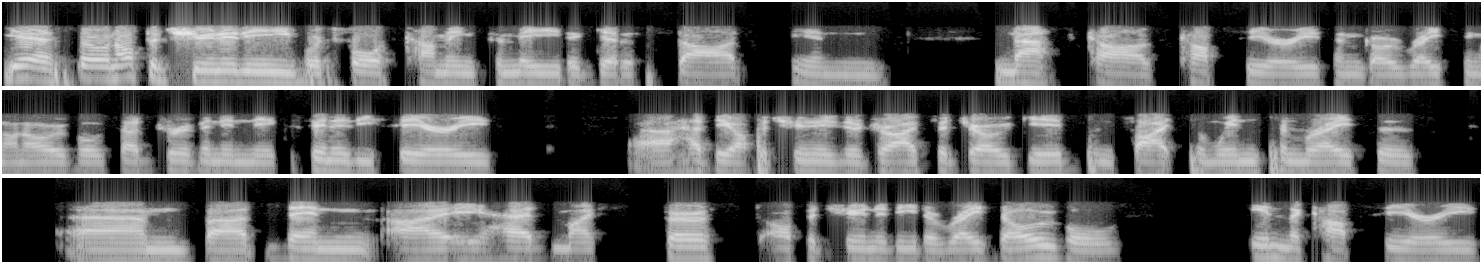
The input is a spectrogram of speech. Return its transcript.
Yeah, so an opportunity was forthcoming for me to get a start in NASCAR's Cup Series and go racing on ovals. I'd driven in the Xfinity Series, uh, had the opportunity to drive for Joe Gibbs and fight to win some races. Um, but then I had my first opportunity to race ovals in the Cup Series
